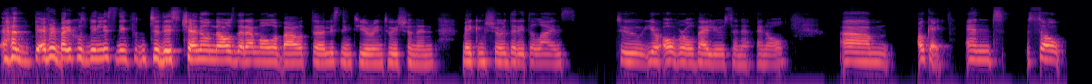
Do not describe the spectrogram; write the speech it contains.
and everybody who's been listening to this channel knows that i'm all about uh, listening to your intuition and making sure that it aligns to your overall values and, and all. Um, okay and so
